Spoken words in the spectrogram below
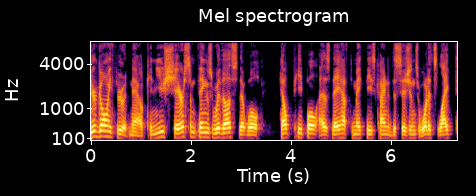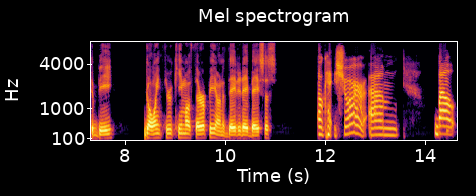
you're going through it now. Can you share some things with us that will help people as they have to make these kind of decisions, what it's like to be going through chemotherapy on a day to day basis? Okay, sure. Um, well,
